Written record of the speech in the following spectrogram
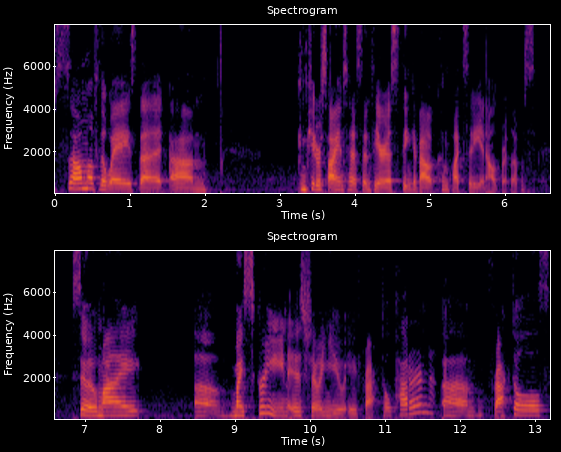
some of the ways that um, computer scientists and theorists think about complexity in algorithms. So my, um, my screen is showing you a fractal pattern. Um, fractals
